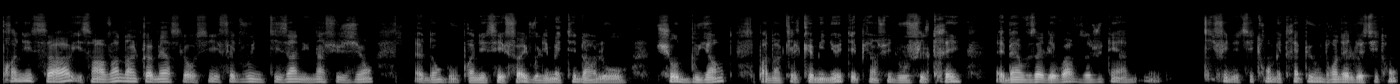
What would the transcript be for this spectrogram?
prenez ça, ils sont en vente dans le commerce là aussi, faites-vous une tisane, une infusion. Euh, donc vous prenez ces feuilles, vous les mettez dans l'eau chaude bouillante pendant quelques minutes et puis ensuite vous filtrez. Eh bien vous allez voir, vous ajoutez un petit filet de citron, mais très peu une rondelle de citron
